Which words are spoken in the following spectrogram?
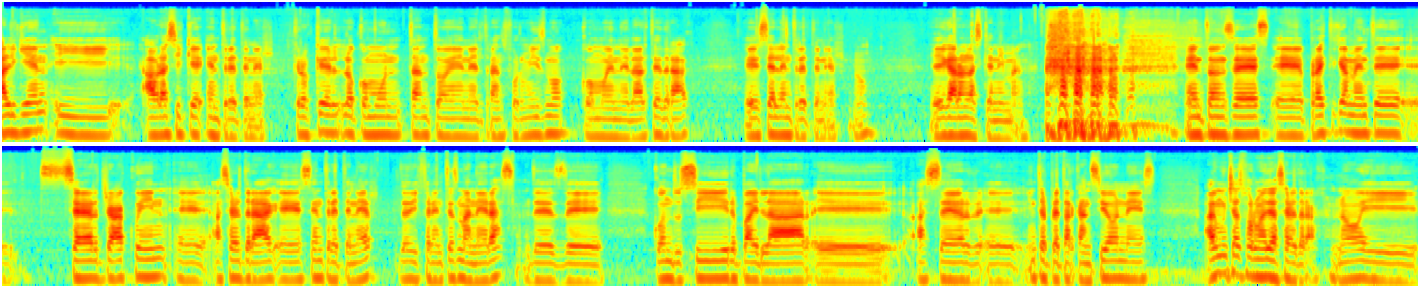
alguien y ahora sí que entretener. Creo que lo común tanto en el transformismo como en el arte drag es el entretener, ¿no? Ya llegaron las que animan. Entonces, eh, prácticamente eh, ser drag queen, eh, hacer drag es entretener de diferentes maneras, desde conducir, bailar, eh, hacer, eh, interpretar canciones. Hay muchas formas de hacer drag, ¿no? Y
